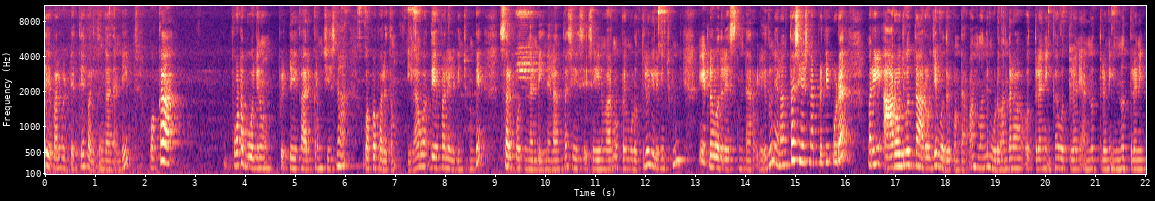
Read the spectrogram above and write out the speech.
దీపాలు పెట్టేస్తే ఫలితం కాదండి. ఒక పూట భోజనం పెట్టే కార్యక్రమం చేసిన గొప్ప ఫలితం. ఇలా దీపాలు వెలిగించుకుంటే సరిపోతుందండి. నెలంతా చేసి చేయని వారు ముప్పై మూడు ఒత్తులు వెలిగించుకుని ఇట్లా వదిలేసుకుంటారు. లేదు నెలంతా చేసినప్పటికీ కూడా మరి ఆ రోజు ఒత్తి ఆ రోజే వదులుకుంటారు. కొంతమంది మూడు వందల ఒత్తులని ఇంకా ఒత్తులని అన్నొత్తులని ఇన్నొత్తులని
